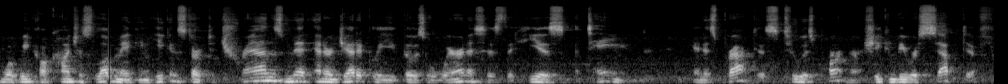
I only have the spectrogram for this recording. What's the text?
what we call conscious lovemaking, he can start to transmit energetically those awarenesses that he has attained in his practice to his partner. She can be receptive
